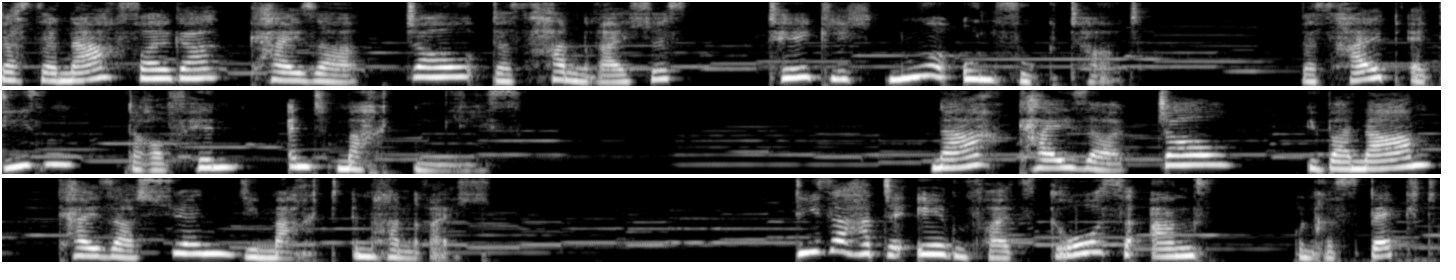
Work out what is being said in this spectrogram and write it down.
dass der Nachfolger Kaiser Zhao des Han-Reiches täglich nur Unfug tat, weshalb er diesen daraufhin entmachten ließ. Nach Kaiser Zhao übernahm Kaiser Xuan die Macht im Han-Reich. Dieser hatte ebenfalls große Angst und Respekt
